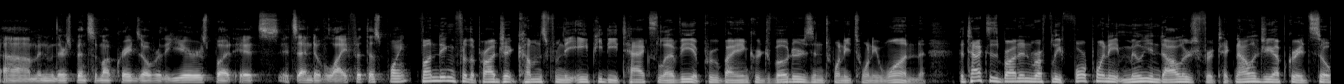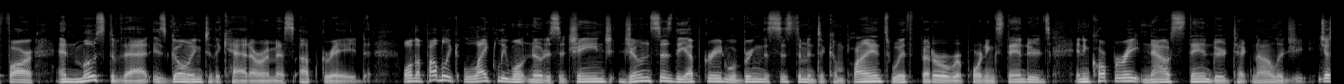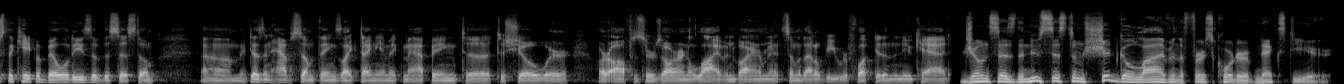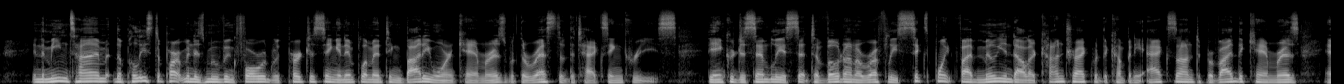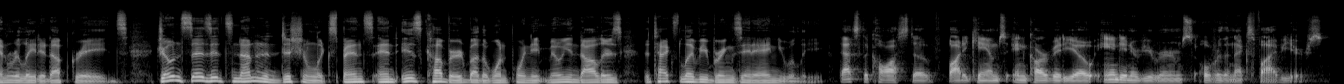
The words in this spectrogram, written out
Um, and there's been some upgrades over the years, but it's it's end of life at this point. Funding for the project comes from the APD tax levy approved by Anchorage voters in 2021. The tax has brought in roughly 4.8 million dollars for technology upgrades so far, and most of that is going to the CAD RMS upgrade. While the public likely won't notice a change, Jones says the upgrade will bring the system into compliance with federal reporting standards and incorporate now standard technology. Just the capabilities of the system. Um, it doesn't have some things like dynamic mapping to, to show where our officers are in a live environment. Some of that will be reflected in the new CAD. Jones says the new system should go live in the first quarter of next year. In the meantime, the police department is moving forward with purchasing and implementing body worn cameras with the rest of the tax increase. The Anchorage Assembly is set to vote on a roughly $6.5 million contract with the company Axon to provide the cameras and related upgrades. Jones says it's not an additional expense and is covered by the $1.8 million the tax levy brings in annually. That's the cost of body cams, in car video, and interview rooms over the next five years.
